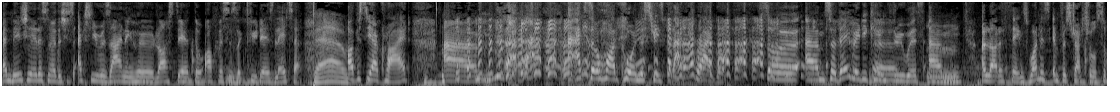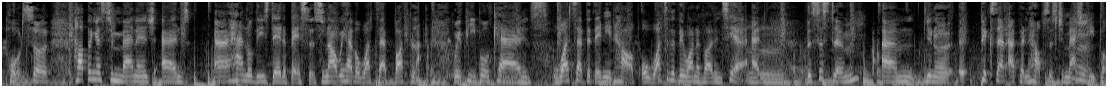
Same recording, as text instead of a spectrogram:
and then she let us know that she's actually resigning. Her last day at the office is a few days later. Damn. Obviously, I cried. Um, I act so hardcore in the streets, but I cried. Girl. So, um, so they really came through with um, a lot of things. One is infrastructural support, so helping us to manage and uh, handle these databases. So now we have a WhatsApp bot line where people can Nice. WhatsApp that they need help or WhatsApp that they want to volunteer, and the system, um, you know, uh, picks that up and helps us to match people.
